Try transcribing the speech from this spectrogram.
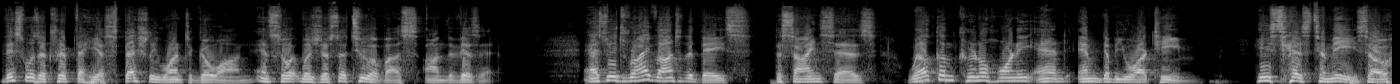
This was a trip that he especially wanted to go on, and so it was just the two of us on the visit. As we drive onto the base, the sign says, Welcome Colonel Horney and MWR team. He says to me, so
